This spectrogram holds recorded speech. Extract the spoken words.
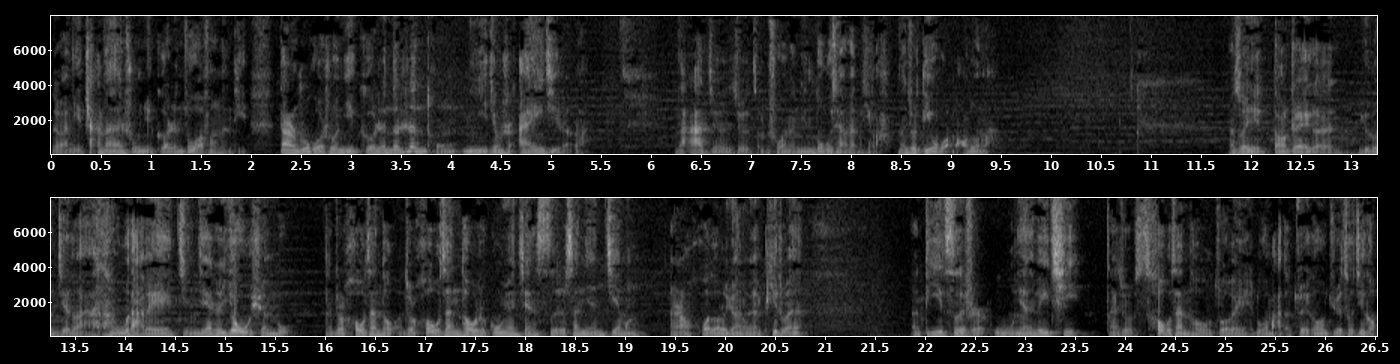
对吧？你渣男属于你个人作风问题，但是如果说你个人的认同，你已经是埃及人了，那就就怎么说呢？你路线问题了，那就敌我矛盾了。那所以到这个舆论阶段，吴大维紧接着又宣布，那就是后三头，就是后三头是公元前四十三年结盟，然后获得了元老院批准。呃，第一次是五年为期，那就是后三头作为罗马的最高决策机构。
